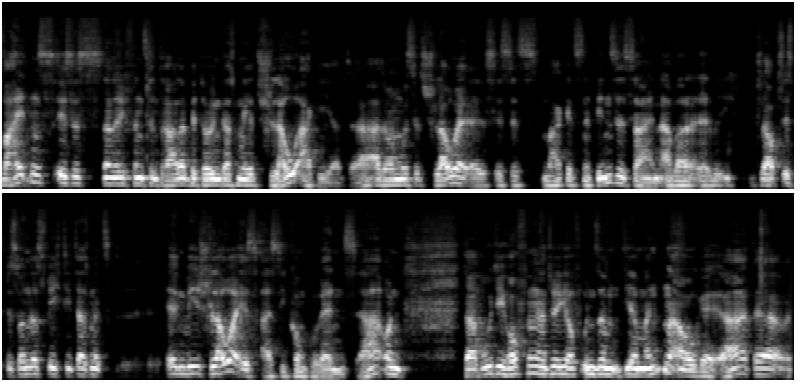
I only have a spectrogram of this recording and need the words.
Zweitens ist es natürlich von zentraler Bedeutung, dass man jetzt schlau agiert. Ja? Also man muss jetzt schlauer, es ist jetzt, mag jetzt eine Binse sein, aber äh, ich glaube, es ist besonders wichtig, dass man jetzt irgendwie schlauer ist als die Konkurrenz. Ja? Und da ruht die Hoffnung natürlich auf unserem Diamantenauge, ja, der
